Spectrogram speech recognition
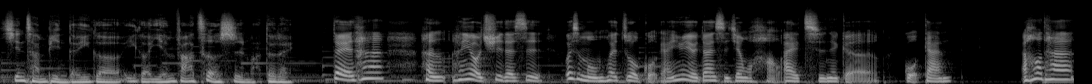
新产品的一个一个研发测试嘛，对不对？对，他很很有趣的是，为什么我们会做果干？因为有一段时间我好爱吃那个果干，然后他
